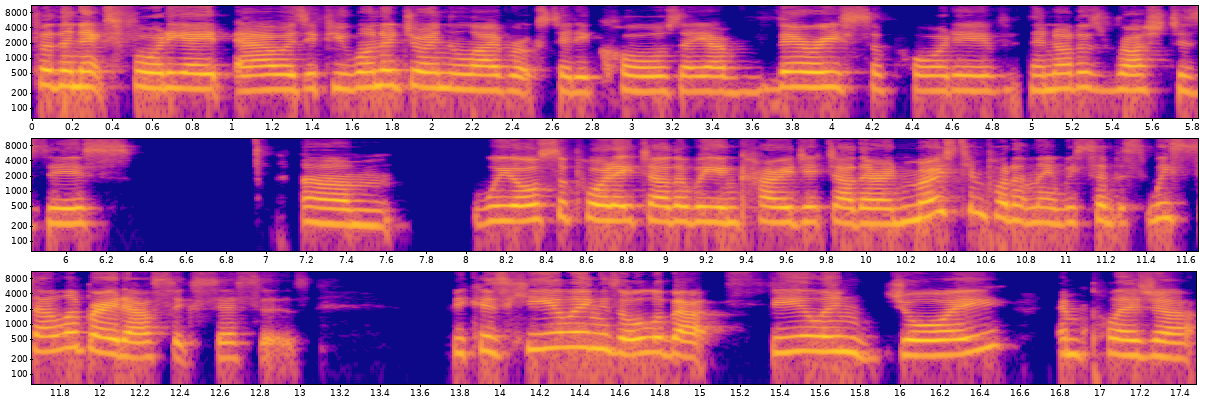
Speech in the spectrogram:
for the next 48 hours. If you want to join the live Rocksteady calls, they are very supportive. They're not as rushed as this. Um, we all support each other. We encourage each other. And most importantly, we, we celebrate our successes because healing is all about feeling joy and pleasure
